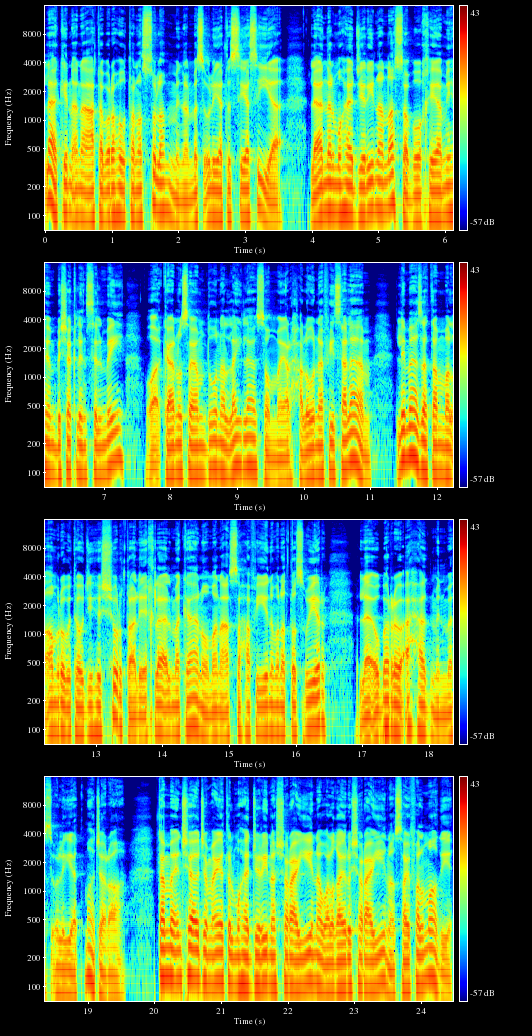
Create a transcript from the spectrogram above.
لكن أنا أعتبره تنصلا من المسؤولية السياسية لأن المهاجرين نصبوا خيامهم بشكل سلمي وكانوا سيمضون الليلة ثم يرحلون في سلام. لماذا تم الأمر بتوجيه الشرطة لإخلاء المكان ومنع الصحفيين من التصوير؟ لا أبرئ أحد من مسؤولية ما جرى تم إنشاء جمعية المهاجرين الشرعيين والغير شرعيين الصيف الماضي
